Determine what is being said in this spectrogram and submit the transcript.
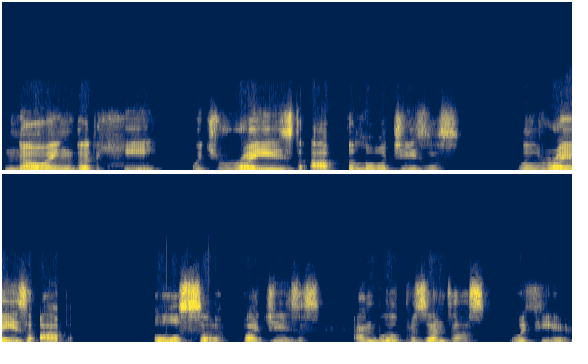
knowing that he which raised up the Lord Jesus will raise up also by Jesus and will present us with you.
